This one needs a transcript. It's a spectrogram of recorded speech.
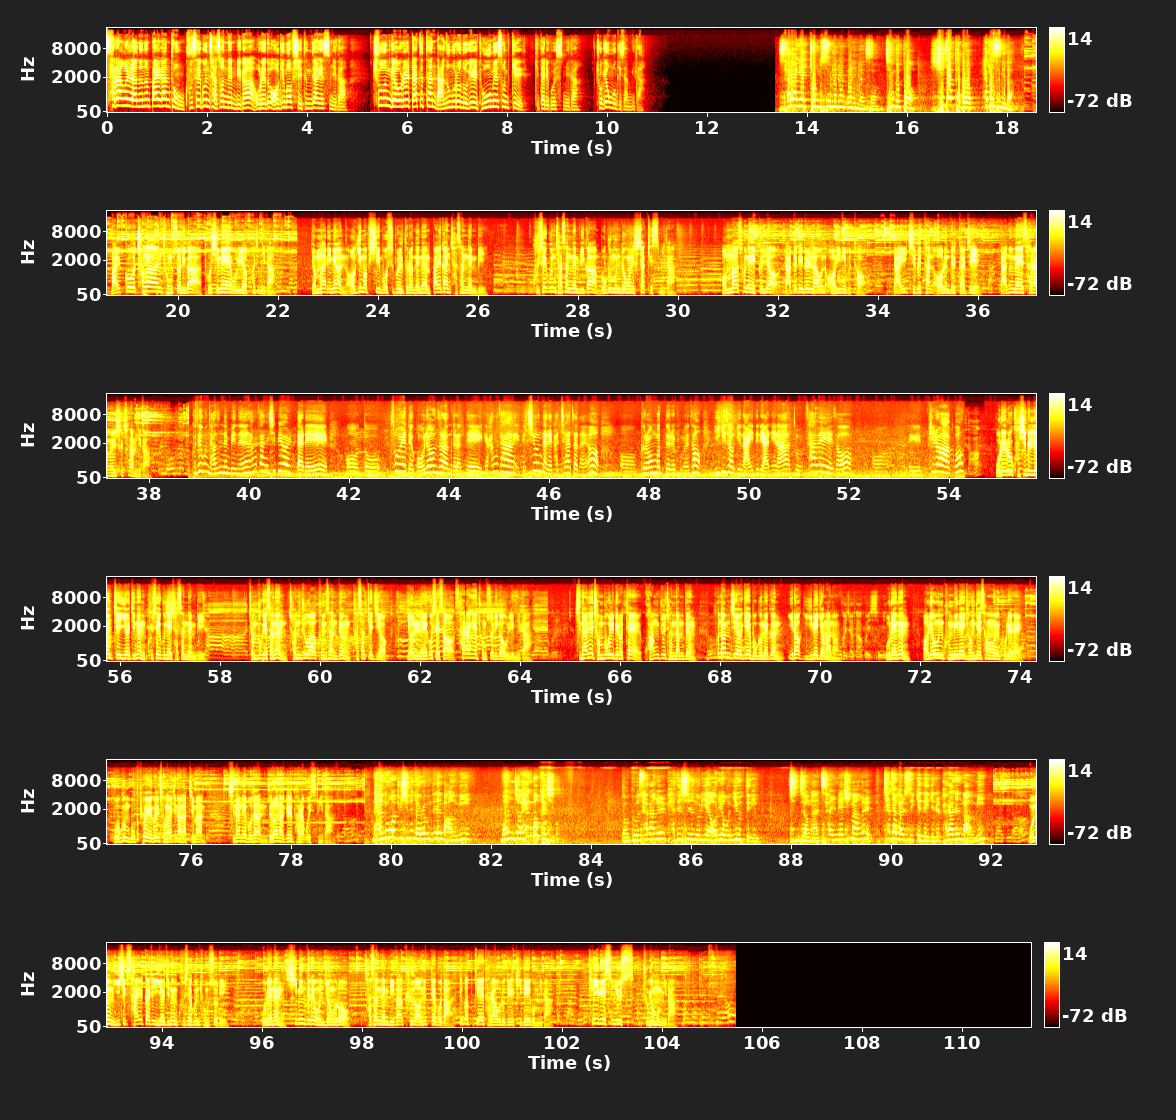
사랑을 나누는 빨간 통 구세군 자선 냄비가 올해도 어김없이 등장했습니다. 추운 겨울을 따뜻한 나눔으로 녹일 도움의 손길 기다리고 있습니다. 조경무 기자입니다. 사랑의 종소리를 울리면서 지금부터 시작하도록 하겠습니다. 맑고 청아한 종소리가 도심에 울려 퍼집니다. 연말이면 어김없이 모습을 드러내는 빨간 자선 냄비. 구세군 자선 냄비가 모금 운동을 시작했습니다. 엄마 손에 이끌려 나들이를 나온 어린이부터 나이 지긋한 어른들까지 나눔의 사랑을 실천합니다. 구세군 자선 냄비는 항상 12월 달에 어, 또 소외되고 어려운 사람들한테 이게 항상 이렇게 추운 날에 같이 하잖아요. 어, 그런 것들을 보면서 이기적인 아이들이 아니라 좀 사회에서 어, 되게 필요하고 올해로 91년째 이어지는 구세군의 자선 냄비. 전북에서는 전주와 군산 등 5개 지역 14곳에서 사랑의 종소리가 울립니다. 지난해 전북을 비롯해 광주, 전남 등 호남 지역의 모금액은 1억 200여만 원. 올해는 어려운 국민의 경제 상황을 고려해 모금 목표액을 정하진 않았지만 지난해보단 늘어나길 바라고 있습니다. 나누어 주시는 여러분들의 마음이 먼저 행복하시고 또 그 사랑을 받으시는 우리의 어려운 이웃들이 진정한 삶의 희망을 찾아갈 수 있게 되기를 바라는 마음이 오는 24일까지 이어지는 구세군 종소리. 올해는 시민들의 온정으로 자선 냄비가 그 어느 때보다 뜨겁게 달아오르길 기대해 봅니다. KBS 뉴스 조경모입니다.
